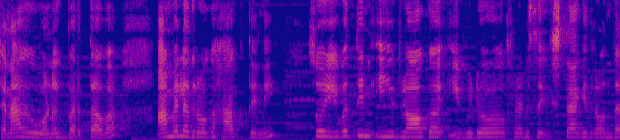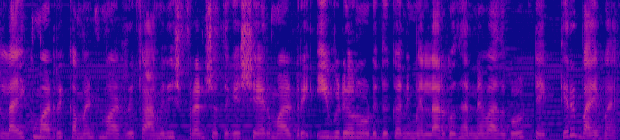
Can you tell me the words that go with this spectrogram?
ಚೆನ್ನಾಗಿ ಒಣಗಿ ಬರ್ತಾವೆ. ಆಮೇಲೆ ಅದ್ರೊಳಗೆ ಹಾಕ್ತೀನಿ. ಸೊ ಇವತ್ತಿನ ಈ ವ್ಲಾಗ್ ಈ ವಿಡಿಯೋ ಫ್ರೆಂಡ್ಸ್ ಇಷ್ಟ ಆಗಿದ್ರೆ ಒಂದು ಲೈಕ್ ಮಾಡಿರಿ ಕಮೆಂಟ್ ಮಾಡಿರಿ ಫ್ಯಾಮಿಲಿ ಫ್ರೆಂಡ್ಸ್ ಜೊತೆಗೆ ಶೇರ್ ಮಾಡಿರಿ. ಈ ವಿಡಿಯೋ ನೋಡಿದ್ದಕ್ಕೆ ನಿಮ್ಮೆಲ್ಲರಿಗೂ ಧನ್ಯವಾದಗಳು. ಟೇಕ್ ಕೇರ್ ಬಾಯ್ ಬಾಯ್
